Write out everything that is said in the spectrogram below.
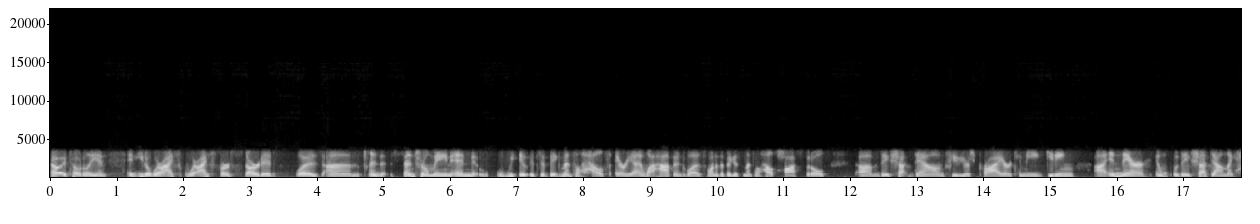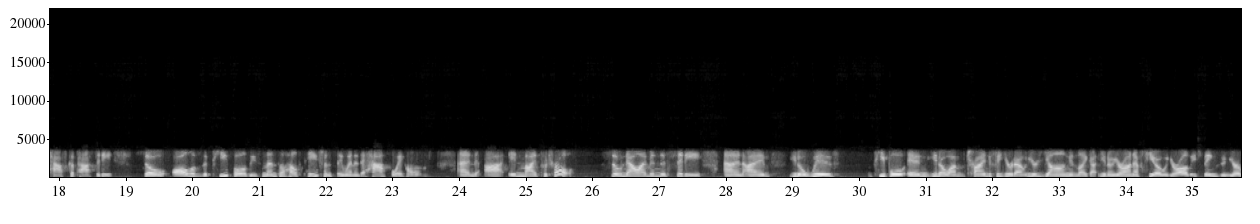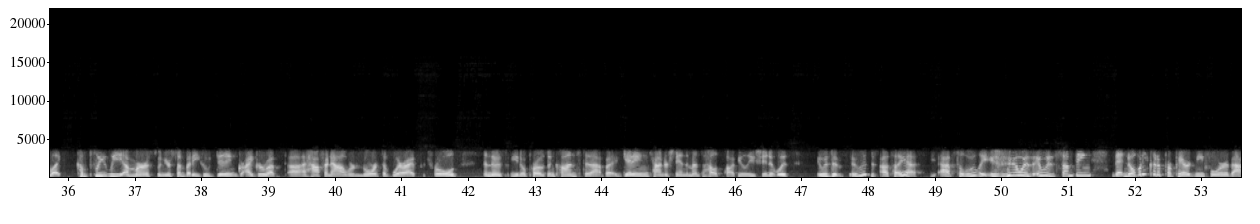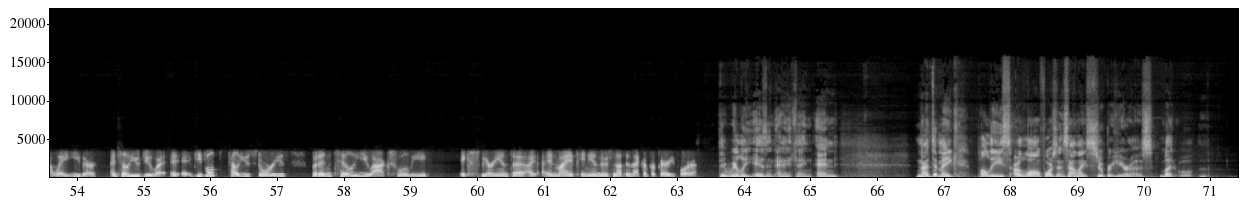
Oh, totally. And and you know where I where I first started was um, in central Maine, and we, it, it's a big mental health area. And what happened was one of the biggest mental health hospitals. Um, they shut down a few years prior to me getting uh, in there, and they shut down like half capacity. So all of the people, these mental health patients, they went into halfway homes, and I in my patrol. So now I'm in the city, and I'm you know with people and you know I'm trying to figure it out. And you're young and like you know you're on FTO and you're all these things and you're like completely immersed when you're somebody who didn't I grew up uh, half an hour north of where I patrolled. And there's you know pros and cons to that. But getting to understand the mental health population it was it was a, it was I'll tell you absolutely. It was it was something that nobody could have prepared me for that way either until you do it. it, it people tell you stories but until you actually experience it. I, in my opinion there's nothing that can prepare you for it. There really isn't anything. And not to make police or law enforcement sound like superheroes but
